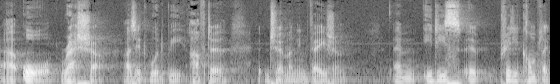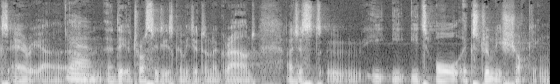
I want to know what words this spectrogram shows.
uh, or Russia, as it would be after German invasion. Um, it is a pretty complex area. Yeah. Um, the atrocities committed on the ground are just, uh, it's all extremely shocking.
